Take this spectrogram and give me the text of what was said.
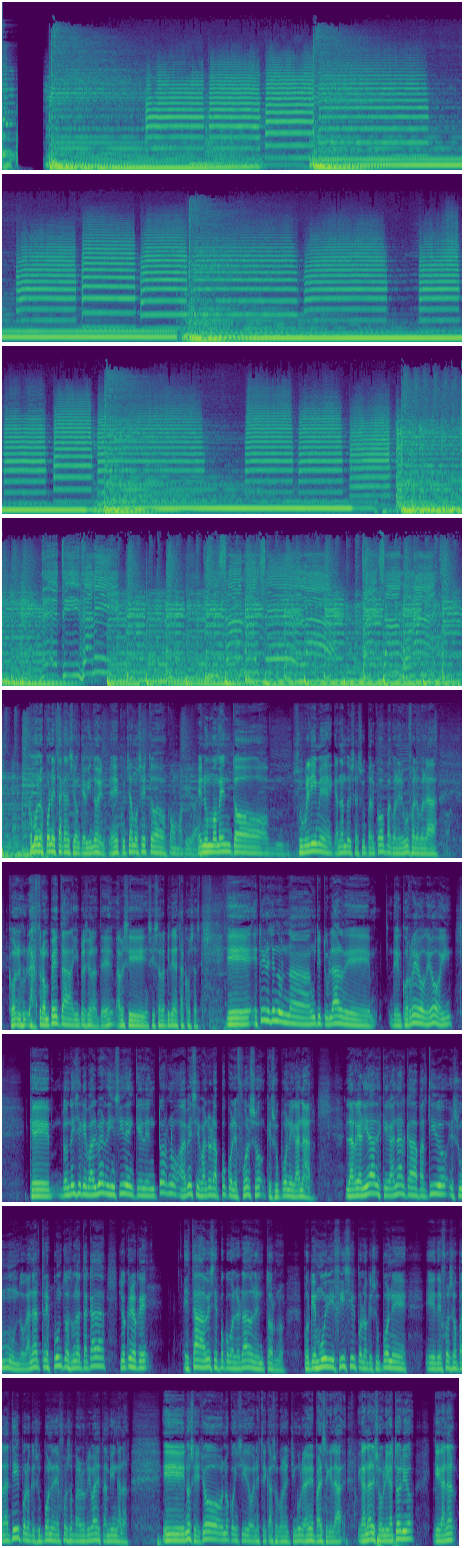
¿Cómo nos pone esta canción, Kevin Doyle? ¿Eh? Escuchamos esto motiva. ¿eh? en un momento sublime, ganando esa Supercopa con el Búfalo, con la, con la trompeta, impresionante. ¿eh? A ver si, si se repiten estas cosas. Estoy leyendo una- un titular de, del correo de hoy, que, donde dice que Valverde incide en que el entorno a veces valora poco el esfuerzo que supone ganar. La realidad es que ganar cada partido es un mundo. Ganar tres puntos de una atacada, yo creo que está a veces poco valorado en el entorno, porque es muy difícil por lo que supone eh, de esfuerzo para ti, por lo que supone de esfuerzo para los rivales también ganar. Eh, no sé, yo no coincido en este caso con el Chingurri, a mí me parece que ganar es obligatorio, que ganar,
